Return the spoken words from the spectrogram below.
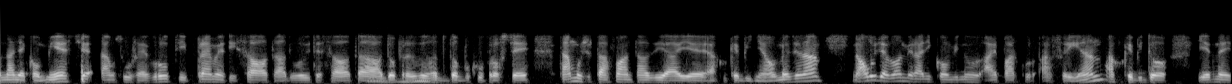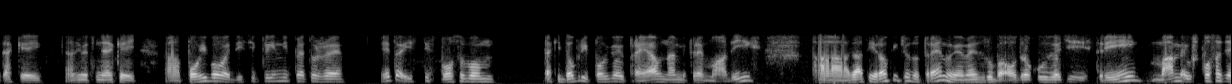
na nejakom mieste, tam sú už aj vrúty, premety, salta, dvojité salta, dopredu, do buku proste. Tam už tá fantázia je ako keby neobmedzená. No a ľudia veľmi radi kombinujú aj parkour a freerun, ako keby do jednej takej, nazvime to nejakej pohybovej disciplíny, pretože je to istým spôsobom taký dobrý pohybový prejav nami pre mladých. A za tie roky, čo to trénujeme, zhruba od roku 2003, máme už v podstate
